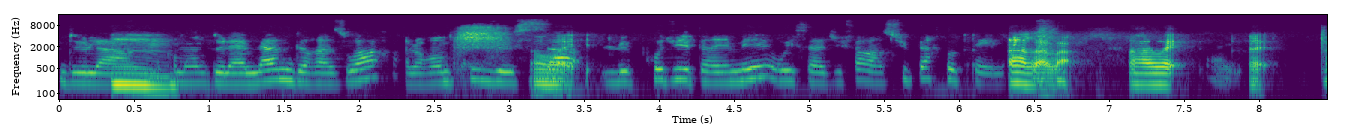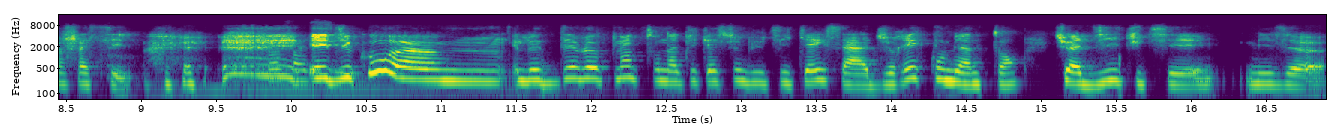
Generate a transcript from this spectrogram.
de la, Hmm. comment, de la lame de rasoir. Alors en plus de Ouais. ça, le produit est périmé. Oui, ça a dû faire un super cocktail. Ah là là. Ah ouais. Ouais, pas facile. Pas Et du coup, euh, le développement de ton application Beauty Case, ça a duré combien de temps? Tu as dit, tu t'y es mise euh,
